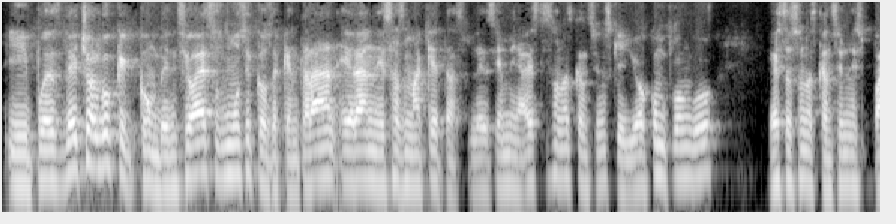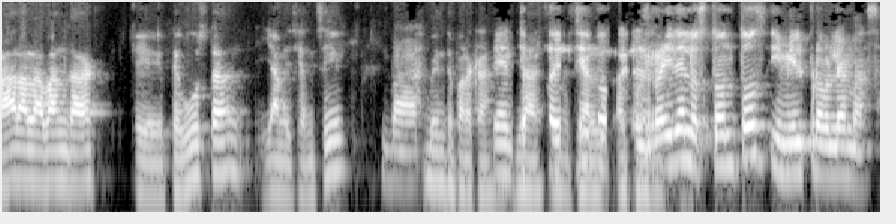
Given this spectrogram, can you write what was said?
y pues de hecho algo que convenció a esos músicos de que entraran eran esas maquetas. Les decía, mira, estas son las canciones que yo compongo, estas son las canciones para la banda que te gustan. Y ya me decían, sí, Va. vente para acá. Ya, Entonces, me metí al- El. Rey de los Tontos y Mil Problemas.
